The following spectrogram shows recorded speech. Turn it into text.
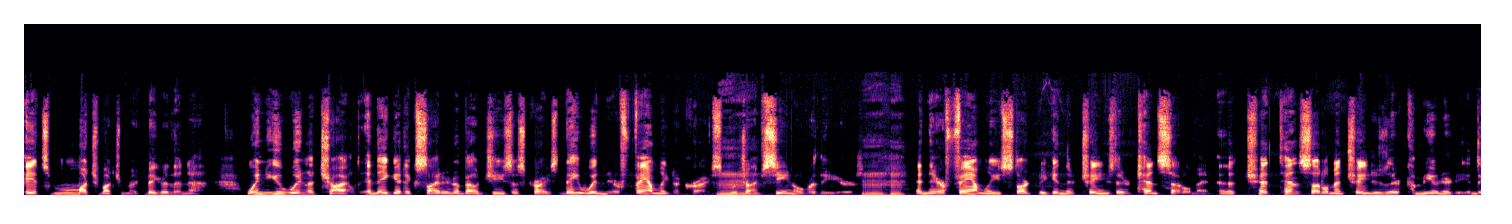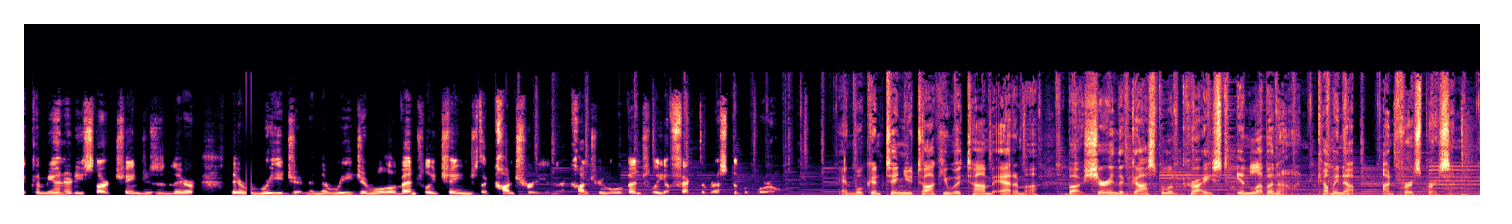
It's much, much, much bigger than that. When you win a child and they get excited about Jesus Christ, they win their family to Christ, mm. which I've seen over the years. Mm-hmm. And their families start to begin to change their tent settlement. And the ch- tent settlement changes their community. And the community start changes their, their region. And the region will eventually change the country. And the country will eventually affect the rest of the world. And we'll continue talking with Tom Atema about sharing the gospel of Christ in Lebanon coming up on First Person.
